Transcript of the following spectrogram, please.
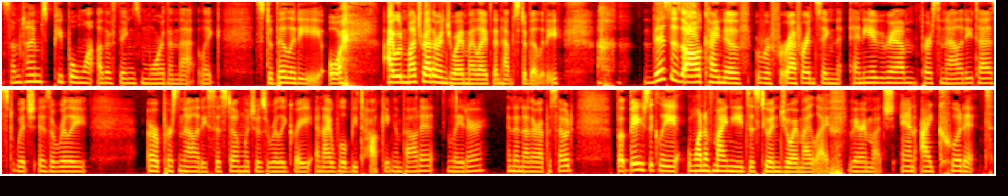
Sometimes people want other things more than that, like stability, or I would much rather enjoy my life than have stability. this is all kind of referencing the Enneagram personality test, which is a really, or personality system, which is really great. And I will be talking about it later in another episode. But basically, one of my needs is to enjoy my life very much. And I couldn't.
